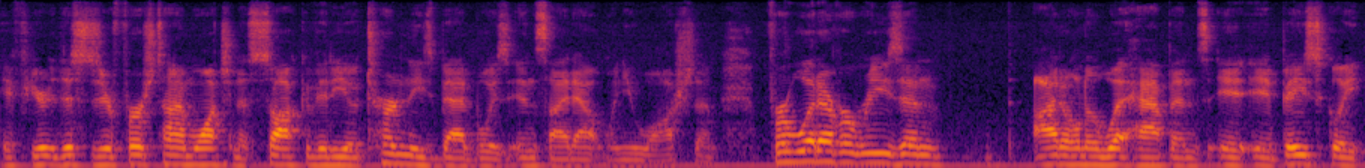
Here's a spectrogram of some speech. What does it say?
if you're this is your first time watching a sock video, turn these bad boys inside out when you wash them. For whatever reason, I don't know what happens. It, it basically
